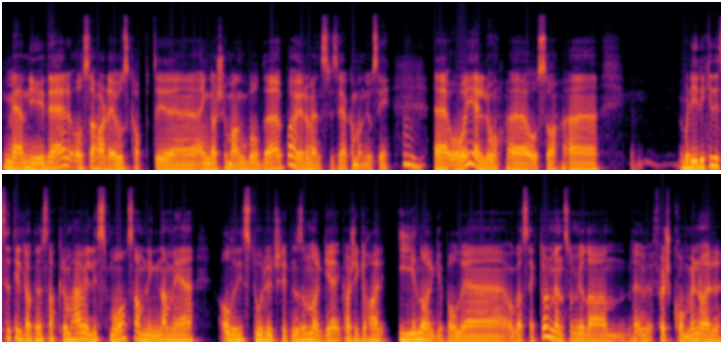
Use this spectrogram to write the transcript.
med nye ideer, og så har det jo skapt eh, engasjement både på høyre- og venstresida, kan man jo si, eh, og i LO eh, også. Eh, blir ikke disse tiltakene du snakker om her veldig små, sammenligna med alle de store utslippene som Norge kanskje ikke har i Norge på olje- og gassektoren, men som jo da først kommer når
